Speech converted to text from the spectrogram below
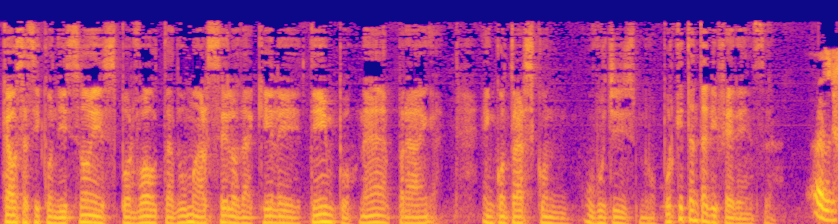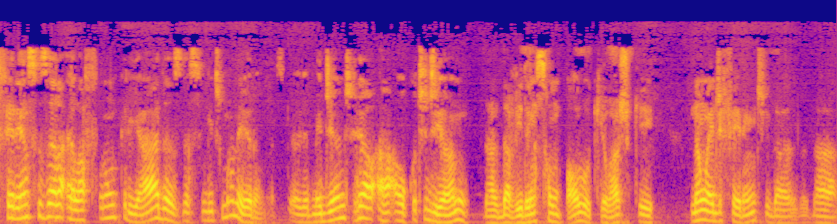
causas e condições por volta do Marcelo daquele tempo, né, para encontrar-se com o budismo? Por que tanta diferença? As diferenças ela, ela foram criadas da seguinte maneira, eh, mediante ao, ao cotidiano da, da, vida em São Paulo, que eu acho que não é diferente da, da,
